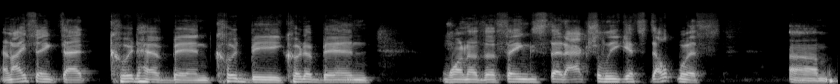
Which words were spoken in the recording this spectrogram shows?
And I think that could have been, could be, could have been one of the things that actually gets dealt with um,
